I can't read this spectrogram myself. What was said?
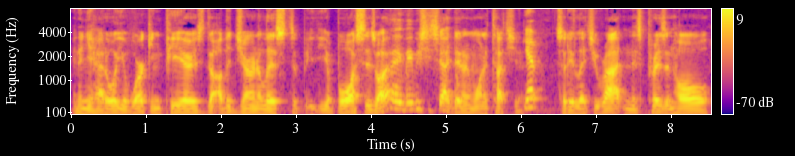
And then you had all your working peers, the other journalists, the, your bosses. Oh, hey, maybe she's CIA. They didn't want to touch you. Yep. So they let you rot in this prison hole,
